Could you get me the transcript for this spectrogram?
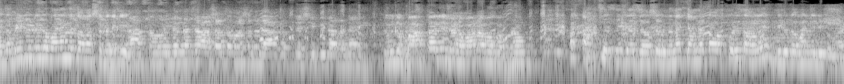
আচ্ছা ভিডিও টিডিও বানাবে তো আমার সাথে নাকি? আর তো ওই জন্য তো আশা তোমার সাথে দেখা করতে শিখি মানে। তুমি তো পাত্তা দিছো না বানাবো কখন? আচ্ছা ঠিক আছে অসুবিধা নাই। ক্যামেরাটা অফ করি তাহলে ভিডিওটা বানিয়ে দিই তোমার।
